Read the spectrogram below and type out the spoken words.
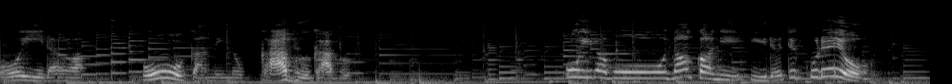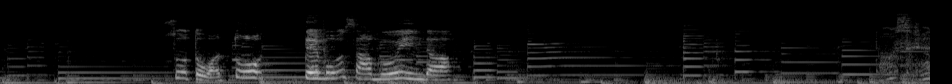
おいらは狼のガブガブ。おいらも中に入れてくれよ。外はとっても寒いんだ。どうする？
